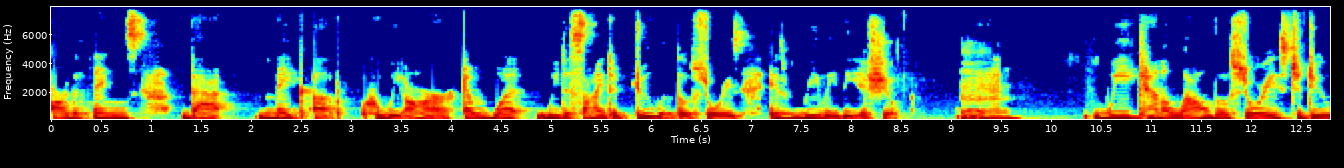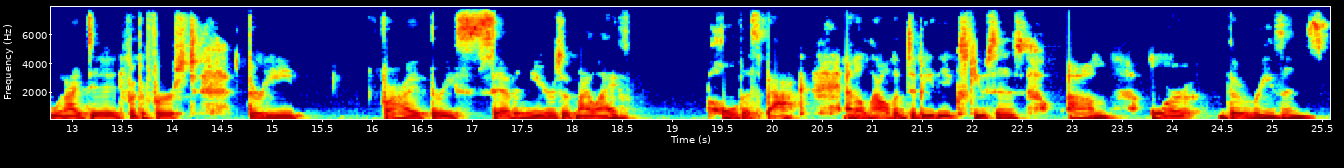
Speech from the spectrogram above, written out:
are the things that make up who we are. And what we decide to do with those stories is really the issue. Mm. We can allow those stories to do what I did for the first 30 35, 37 years of my life hold us back and allow them to be the excuses um, or the reasons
